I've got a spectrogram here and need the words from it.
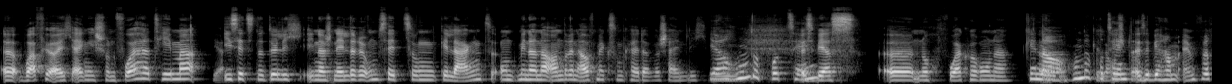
äh, war für euch eigentlich schon vorher Thema, ja. ist jetzt natürlich in eine schnellere Umsetzung gelangt und mit einer anderen Aufmerksamkeit auch wahrscheinlich. Ja, 100 Prozent. Als wäre es äh, noch vor Corona. Genau, 100 äh, Prozent. Also wir haben einfach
